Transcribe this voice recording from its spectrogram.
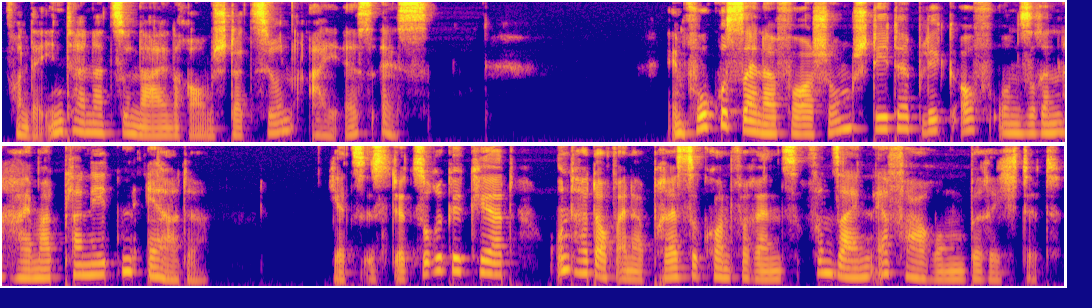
von der internationalen Raumstation ISS. Im Fokus seiner Forschung steht der Blick auf unseren Heimatplaneten Erde. Jetzt ist er zurückgekehrt und hat auf einer Pressekonferenz von seinen Erfahrungen berichtet.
